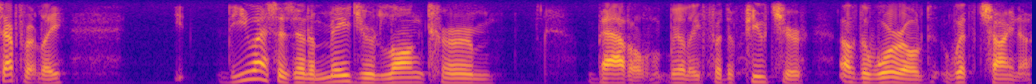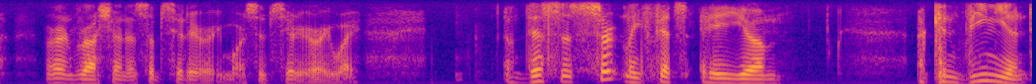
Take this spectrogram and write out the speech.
separately, the U.S. is in a major long term battle, really, for the future of the world with China, or in Russia in a subsidiary, more subsidiary way. This is, certainly fits a, um, a convenient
